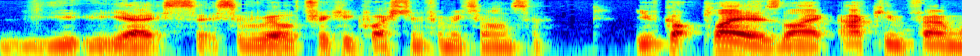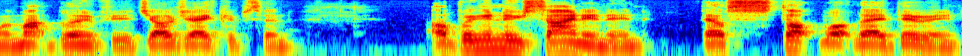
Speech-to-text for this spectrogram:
yeah, it's, it's a real tricky question for me to answer. You've got players like Akinfenwa, Matt Bloomfield, Joe Jacobson. I'll bring a new signing in. They'll stop what they're doing,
